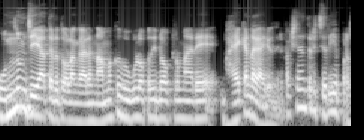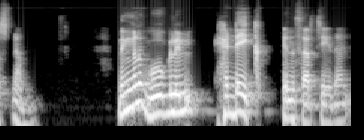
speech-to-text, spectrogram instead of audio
ഒന്നും ചെയ്യാത്തിടത്തോളം കാലം നമുക്ക് ഗൂഗിളോപ്പതി ഡോക്ടർമാരെ ഭയക്കേണ്ട കാര്യമൊന്നുമില്ല. പക്ഷെ അതിനകത്തൊരു ചെറിയ പ്രശ്നം. നിങ്ങൾ ഗൂഗിളിൽ ഹെഡ് ഏക്ക് എന്ന് സെർച്ച് ചെയ്താൽ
